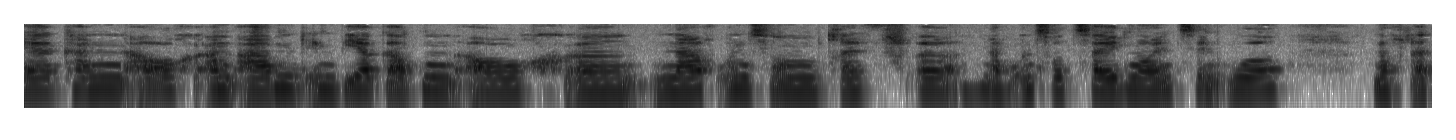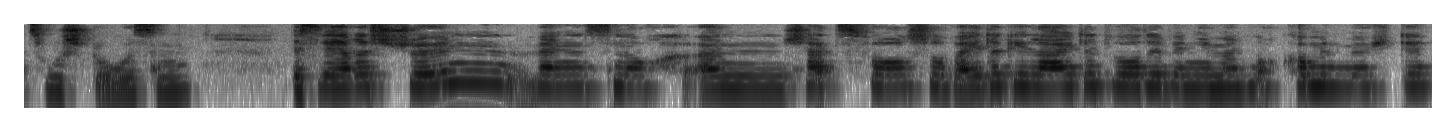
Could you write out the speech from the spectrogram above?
der kann auch am Abend im Biergarten auch äh, nach unserem Treff, äh, nach unserer Zeit 19 Uhr noch dazu stoßen. Es wäre schön, wenn es noch an Schatzforscher weitergeleitet wurde, wenn jemand noch kommen möchte,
